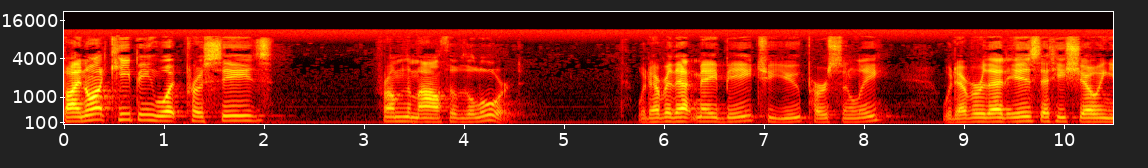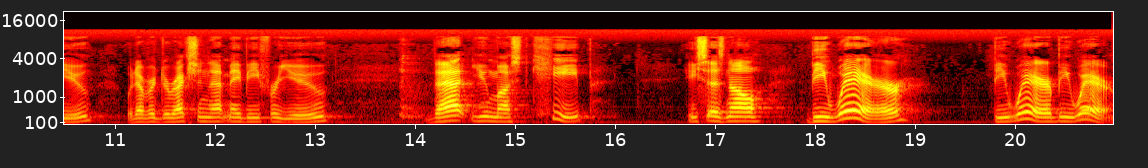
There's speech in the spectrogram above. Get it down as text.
by not keeping what proceeds from the mouth of the Lord. Whatever that may be to you personally, whatever that is that he's showing you, whatever direction that may be for you, that you must keep. He says, Now, beware, beware, beware.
